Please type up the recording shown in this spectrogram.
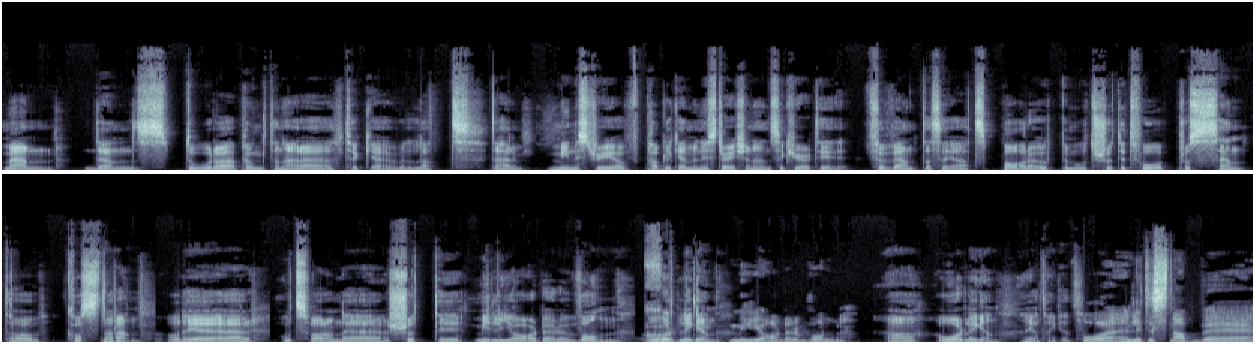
Men den stora punkten här är, tycker jag väl att det här Ministry of Public Administration and Security förväntar sig att spara uppemot 72 procent av kostnaden. Och det är motsvarande 70 miljarder won årligen. 70 miljarder won. Ja, årligen helt enkelt. Och en lite snabb eh,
